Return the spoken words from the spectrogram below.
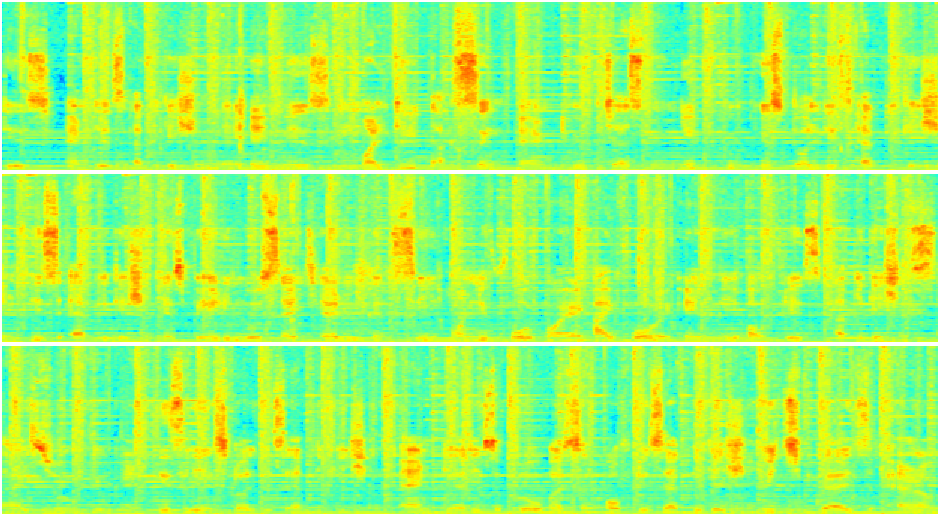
this and this application name is multitasking and you just need to install this application this application is very low size here you can see only 4.54 MB of this application size so you can easily install this application and there is a pro version of this application which price around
